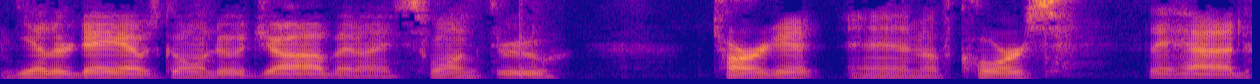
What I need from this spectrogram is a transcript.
the other day I was going to a job and I swung through Target and of course they had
